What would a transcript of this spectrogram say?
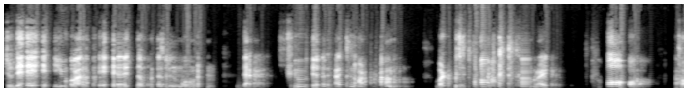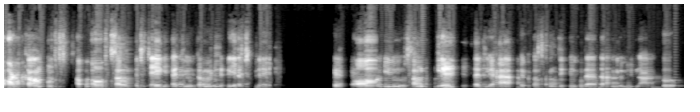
today you are there in the present moment. That future has not come. But this thought has come, right? Or thought comes about some mistake that you committed yesterday or you some guilt that you have because something you could have done you did not do.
